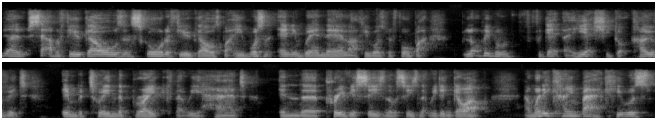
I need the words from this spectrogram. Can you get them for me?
you know, set up a few goals and scored a few goals, but he wasn't anywhere near like he was before. But a lot of people forget that he actually got COVID in between the break that we had in the previous season, the season that we didn't go up. And when he came back, he was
